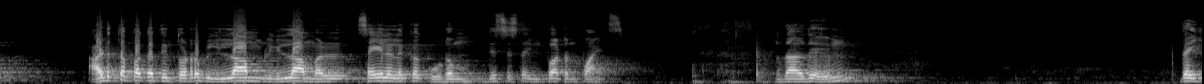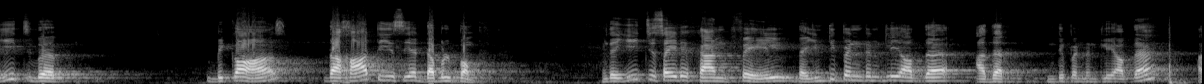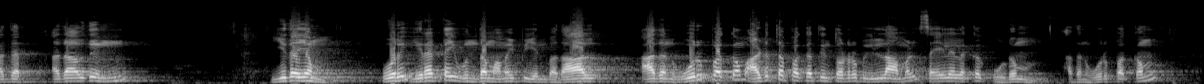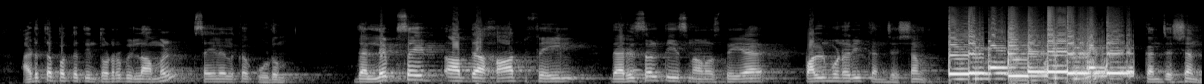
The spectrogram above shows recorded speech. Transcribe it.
அடுத்த பக்கத்தின் தொடர்பு இல்லாமல் இல்லாமல் செயலிழக்கக்கூடும். This is the important points அதாவது the each because the heart is a double pump the each side can fail the independently of the other independently of the other. அதாவது இதயம் ஒரு இரட்டை உந்தம் அமைப்பு என்பதால் அதன் ஒரு பக்கம் அடுத்த பக்கத்தின் தொடர்பு இல்லாமல் செயலிழக்கக்கூடும். அதன் ஒரு பக்கம் அடுத்த பக்கத்தின் தொடர்பு இல்லாமல் செயலிழக்கக்கூடும். The left side of the heart fail the result is known as the pulmonary congestion congestion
